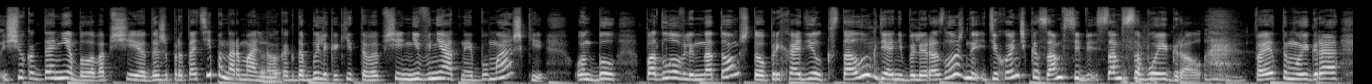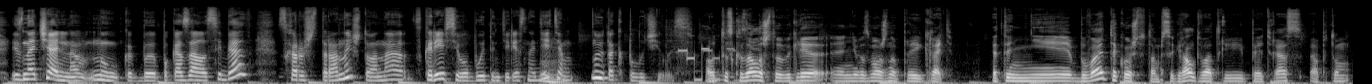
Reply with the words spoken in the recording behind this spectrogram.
еще когда не было вообще даже прототипа нормального, ага. когда были какие-то вообще невнятные бумажки, он был подловлен на том, что приходил к столу, где они были разложены, и тихонечко сам, себе, сам с собой играл. Поэтому игра изначально, ну, как бы показала себя с хорошей стороны, что она, скорее всего, будет интересна детям. Угу. Ну и так и получилось. А вот ты сказала, что в игре э, невозможно проиграть. Это не бывает такое, что там сыграл 2, 3, 5 раз, а потом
